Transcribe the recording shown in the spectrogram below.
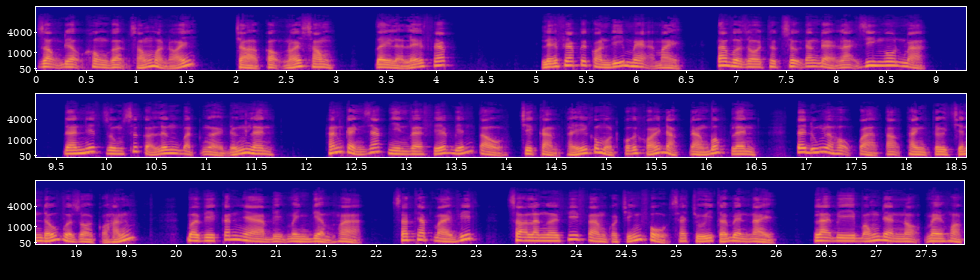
giọng điệu không gợn sóng mà nói. Chờ cậu nói xong, đây là lễ phép. Lễ phép cái còn đĩ mẹ mày, ta vừa rồi thực sự đang để lại di ngôn mà. Dennis dùng sức ở lưng bật người đứng lên. Hắn cảnh giác nhìn về phía biến tàu, chỉ cảm thấy có một cỗi khói đặc đang bốc lên. Đây đúng là hậu quả tạo thành từ chiến đấu vừa rồi của hắn. Bởi vì căn nhà bị mình điểm hỏa, sắt thép mài vít, sợ là người phi phạm của chính phủ sẽ chú ý tới bên này, lại bị bóng đèn nọ mê hoặc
